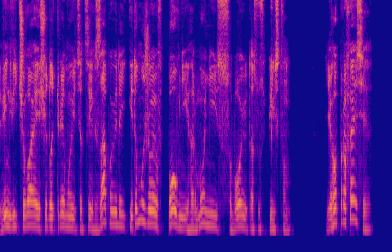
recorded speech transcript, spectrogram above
Він відчуває, що дотримується цих заповідей і тому живе в повній гармонії з собою та суспільством. Його професія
